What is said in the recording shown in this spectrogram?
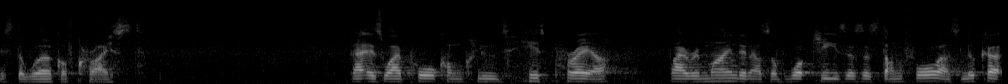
is the work of Christ. That is why Paul concludes his prayer by reminding us of what Jesus has done for us. Look at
